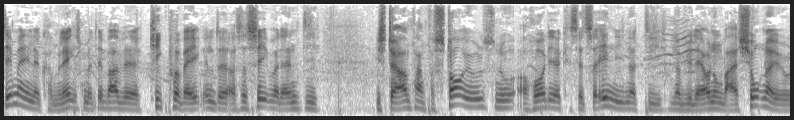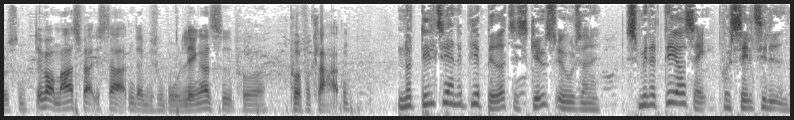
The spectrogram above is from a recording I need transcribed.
Det man egentlig er kommet længst med, det er bare ved at kigge på hver enkelte, og så se, hvordan de i større omfang forstår øvelsen nu, og hurtigere kan sætte sig ind i, når, de, når vi laver nogle variationer i øvelsen. Det var jo meget svært i starten, da vi skulle bruge længere tid på, på at forklare den. Når deltagerne bliver bedre til skillsøvelserne, smitter det også af på selvtilliden.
